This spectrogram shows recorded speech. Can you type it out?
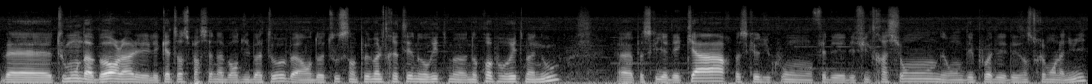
bah, tout le monde à bord, là, les, 14 personnes à bord du bateau, bah, on doit tous un peu maltraiter nos, rythmes, nos propres rythmes à nous. Parce qu'il y a des quarts, parce que du coup on fait des, filtrations, on déploie des instruments la nuit.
